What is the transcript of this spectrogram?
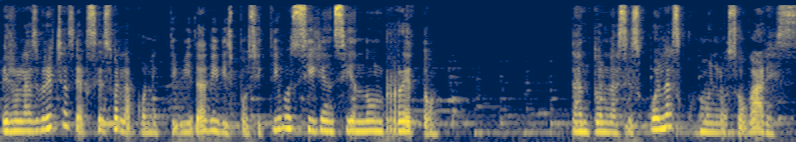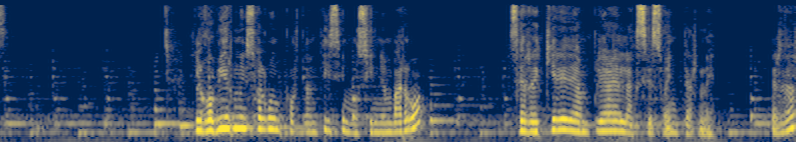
Pero las brechas de acceso a la conectividad y dispositivos siguen siendo un reto, tanto en las escuelas como en los hogares. El gobierno hizo algo importantísimo, sin embargo, se requiere de ampliar el acceso a Internet, ¿verdad?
